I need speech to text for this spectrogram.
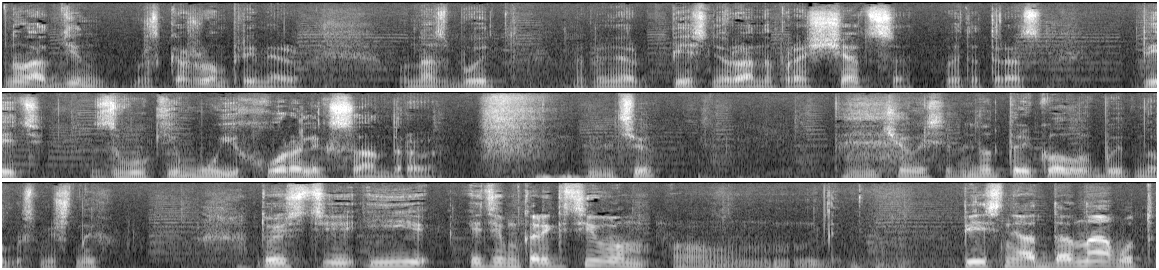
Ну, один расскажу вам пример. У нас будет, например, песню «Рано прощаться» в этот раз петь звуки Му и хор Александрова. Ничего? Ничего себе. Ну, приколов будет много смешных. То есть и этим коллективом э, песня отдана, вот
